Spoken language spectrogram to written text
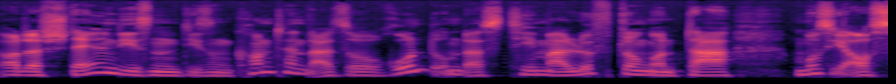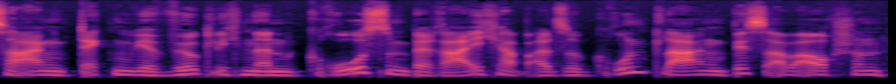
oder stellen diesen, diesen Content also rund um das Thema Lüftung und da muss ich auch sagen, decken wir wirklich einen großen Bereich ab, also Grundlagen bis aber auch schon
